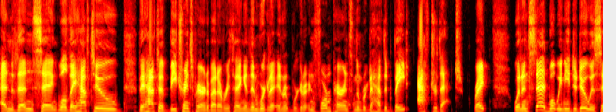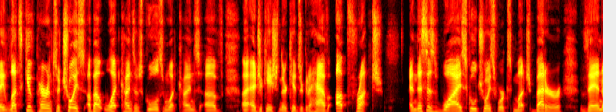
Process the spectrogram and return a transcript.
and then saying, well, they have to they have to be transparent about everything, and then we're gonna and we're gonna inform parents, and then we're gonna have the debate after that, right? When instead, what we need to do is say, let's give parents a choice about what kinds of schools and what kinds of uh, education their kids are going to have up front. And this is why school choice works much better than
